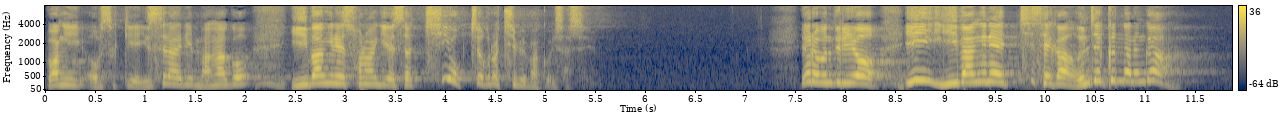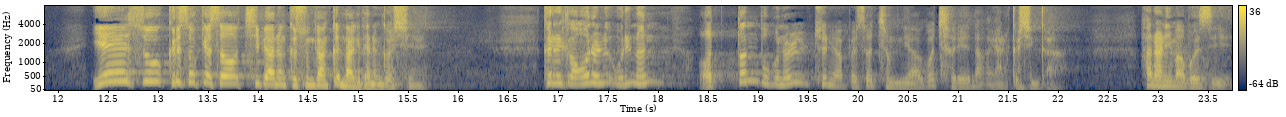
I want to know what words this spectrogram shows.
왕이 없었기에 이스라엘이 망하고 이방인의 손아귀에서 치욕적으로 지배받고 있었어요. 여러분들이요, 이 이방인의 치세가 언제 끝나는가? 예수 그리스도께서 지배하는 그 순간 끝나게 되는 것이에요. 그러니까 오늘 우리는 어떤 부분을 주님 앞에서 정리하고 처리해 나가야 할 것인가? 하나님 아버지,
